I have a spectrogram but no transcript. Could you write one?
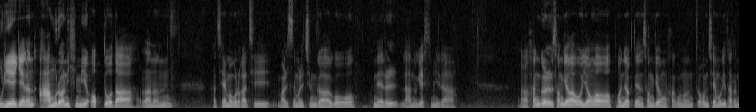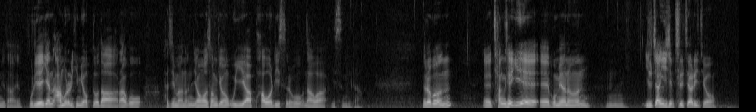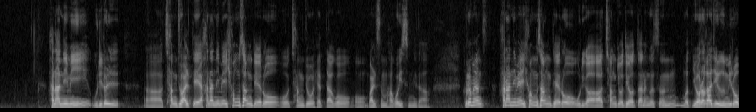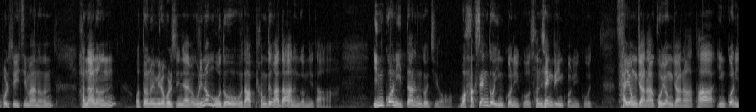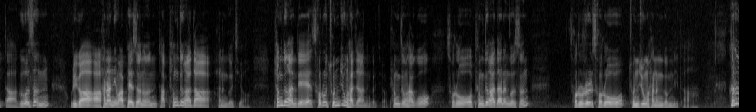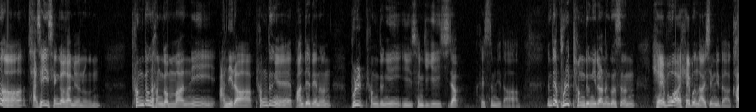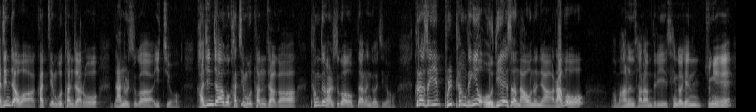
우리에게는 아무런 힘이 없도다라는 제목으로 같이 말씀을 증가하고 은혜를 나누겠습니다. 어, 한글 성경하고 영어 번역된 성경하고는 조금 제목이 다릅니다. 우리에겐 아무런 힘이 없도다라고 하지만은 영어 성경은 are powerless로 나와 있습니다. 여러분 예, 창세기에 보면은 1장 27절이죠. 하나님이 우리를 아, 창조할 때 하나님의 형상대로 어, 창조했다고 어, 말씀하고 있습니다. 그러면 하나님의 형상대로 우리가 창조되었다는 것은 뭐 여러 가지 의미로 볼 수 있지만은 하나는 어떤 의미로 볼 수 있냐면 우리는 모두 다 평등하다 하는 겁니다. 인권이 있다는 거지요. 뭐 학생도 인권이 있고 선생도 인권이 있고 사용자나 고용자나 다 인권이 있다. 그것은 우리가 하나님 앞에서는 다 평등하다 하는 거지요. 평등한데 서로 존중하자 하는 거죠. 평등하고 서로 평등하다는 것은 서로를 서로 존중하는 겁니다. 그러나 자세히 생각하면은 평등한 것만이 아니라 평등에 반대되는 불평등이 생기기 시작했습니다. 근데 불평등이라는 것은 해부와 해부 나십니다. 가진 자와 갖지 못한 자로 나눌 수가 있지요. 가진 자하고 갖지 못한 자가 평등할 수가 없다는 거지요. 그래서 이 불평등이 어디에서 나오느냐라고 많은 사람들이 생각한 중에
